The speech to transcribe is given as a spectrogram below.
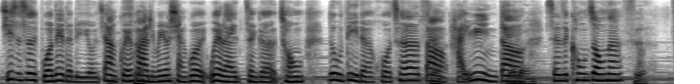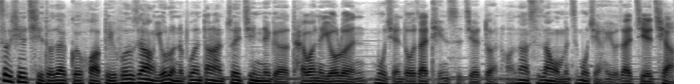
即使是国内的旅游这样规划，你们有想过未来整个从陆地的火车到海运到甚至空中呢？是。这些其实都在规划，比如说像邮轮的部分，当然最近那个台湾的邮轮目前都在停驶阶段哦。那事实上我们目前还有在接洽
